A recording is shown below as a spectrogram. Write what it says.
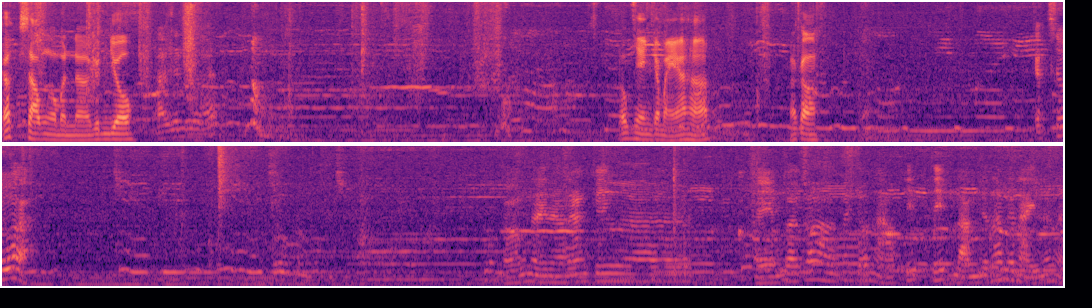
cất xong rồi mình uh, ginh vô. Ờ. Đốt nhang cho mẹ hả? Hả con? Cắt xúa à? còn cái này là đang kêu ờ, tìm coi có cái chỗ nào tiếp tiếp làm cho nó cái này nữa nè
